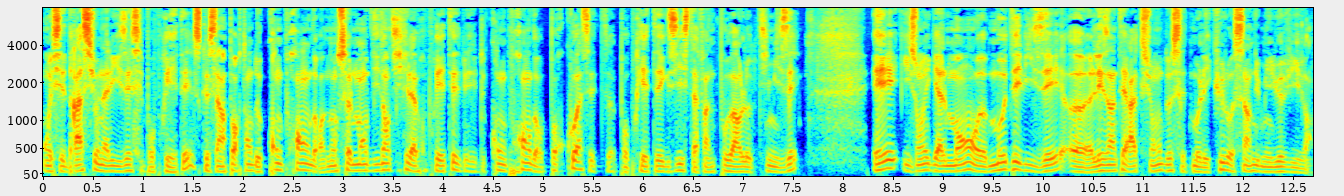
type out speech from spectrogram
ont essayé de rationaliser ces propriétés, parce que c'est important de comprendre non seulement d'identifier la propriété, mais de comprendre pourquoi cette propriété existe afin de pouvoir l'optimiser. Et ils ont également euh, modélisé euh, les interactions de cette molécule au sein du milieu vivant.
